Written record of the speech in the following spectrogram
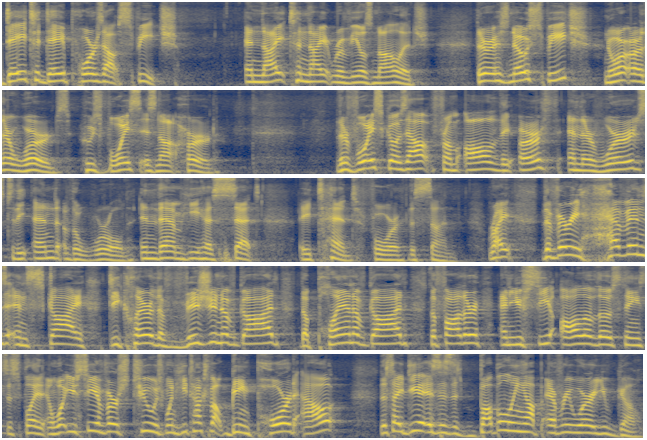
Day to day pours out speech, and night to night reveals knowledge. There is no speech, nor are there words whose voice is not heard. Their voice goes out from all the earth, and their words to the end of the world. In them he has set a tent for the sun. Right? The very heavens and sky declare the vision of God, the plan of God, the Father, and you see all of those things displayed. And what you see in verse 2 is when he talks about being poured out, this idea is, is bubbling up everywhere you go.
